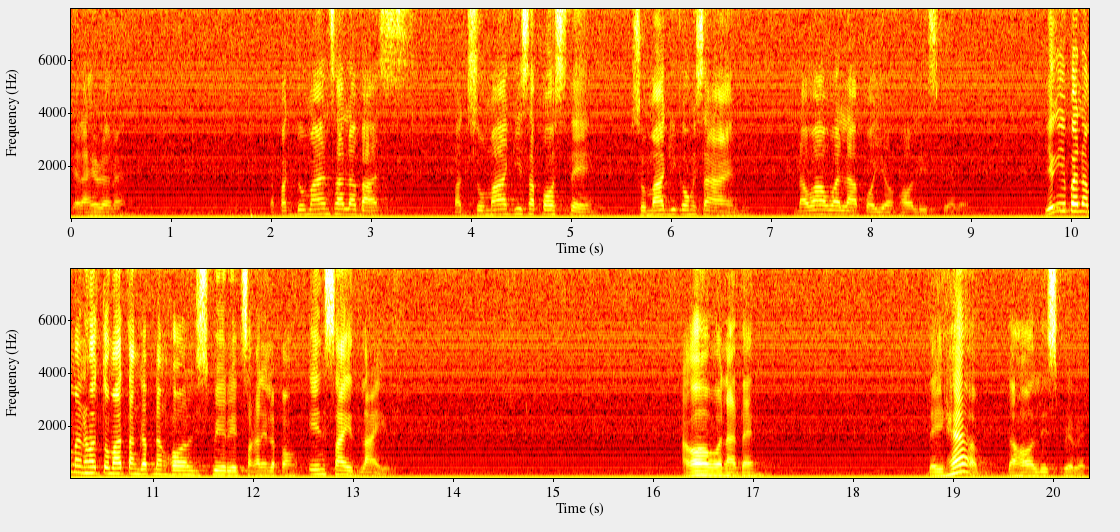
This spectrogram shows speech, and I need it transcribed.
Can I hear that? Kapag dumaan sa labas, pag sumagi sa poste, sumagi kung saan, nawawala po yung Holy Spirit. Yung iba naman ho, tumatanggap ng Holy Spirit sa kanila pong inside life. Ako ho natin. They have the Holy Spirit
